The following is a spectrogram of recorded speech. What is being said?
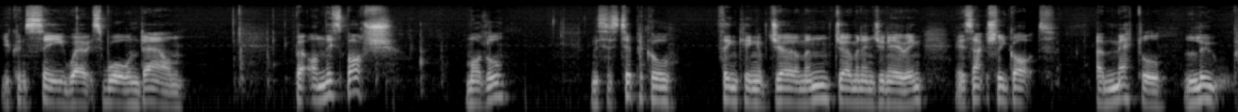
you can see where it's worn down. But on this Bosch model, this is typical thinking of German, German engineering, it's actually got a metal loop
